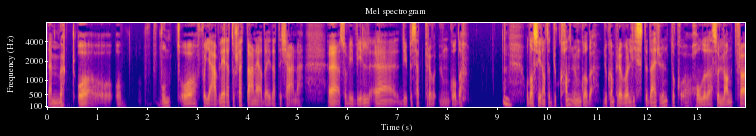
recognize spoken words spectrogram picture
Det er mørkt og, og, og vondt og for jævlig, rett og slett, der nede i dette tjernet. Eh, så vi vil eh, dypest sett prøve å unngå det. Mm. Og da sier han at du kan unngå det. Du kan prøve å liste deg rundt og holde deg så langt fra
